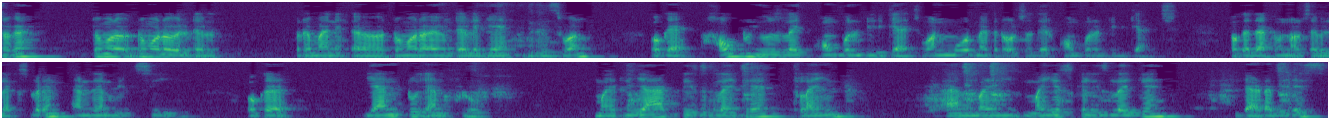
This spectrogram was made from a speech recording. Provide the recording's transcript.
okay? Tomorrow tomorrow i will tell. Remind uh, tomorrow i will tell again this one. Okay how to use like component did catch? One more method also there component did catch. Okay that one also i will explain and then we'll see. Okay end to end flow. My react is like a client and my mysql is like a database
